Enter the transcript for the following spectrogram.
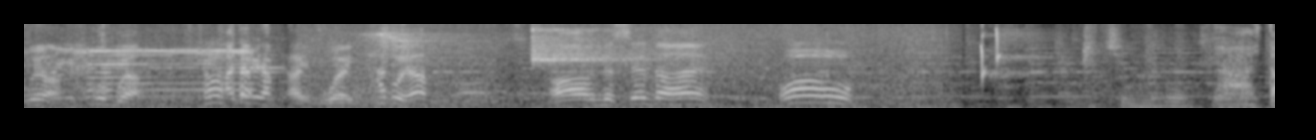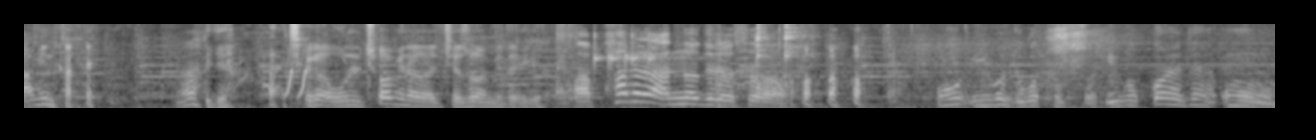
뭐야? 이거 뭐야? 바다를 잡. 아, 이거 뭐야? 이거 파도야? 아 근데 세다. 야 땀이 나네. 이게 제가 오늘 처음이라 죄송합니다 이게. 아 팔을 안 넣어드렸어. 어 이거 누가 컸어? 이거 꺼야 돼. 어머.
